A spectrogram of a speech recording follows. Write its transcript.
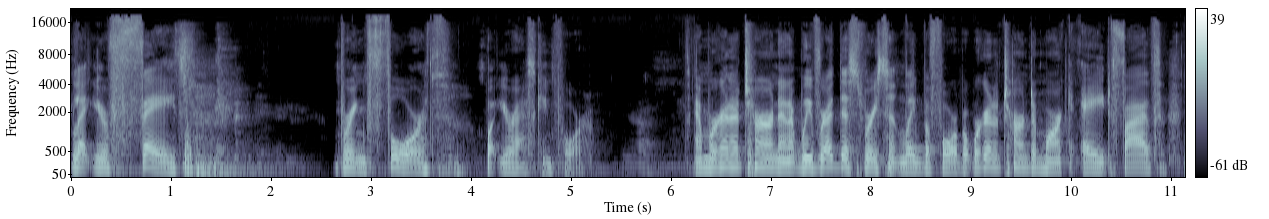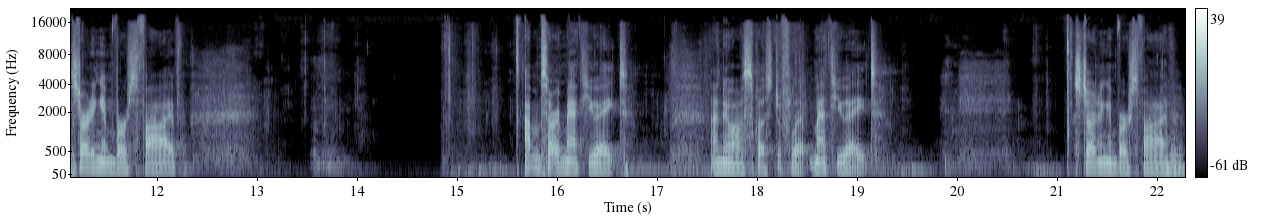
let your faith bring forth what you're asking for. And we're going to turn, and we've read this recently before, but we're going to turn to Mark 8, 5, starting in verse 5. I'm sorry, Matthew 8. I knew I was supposed to flip. Matthew 8, starting in verse 5.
